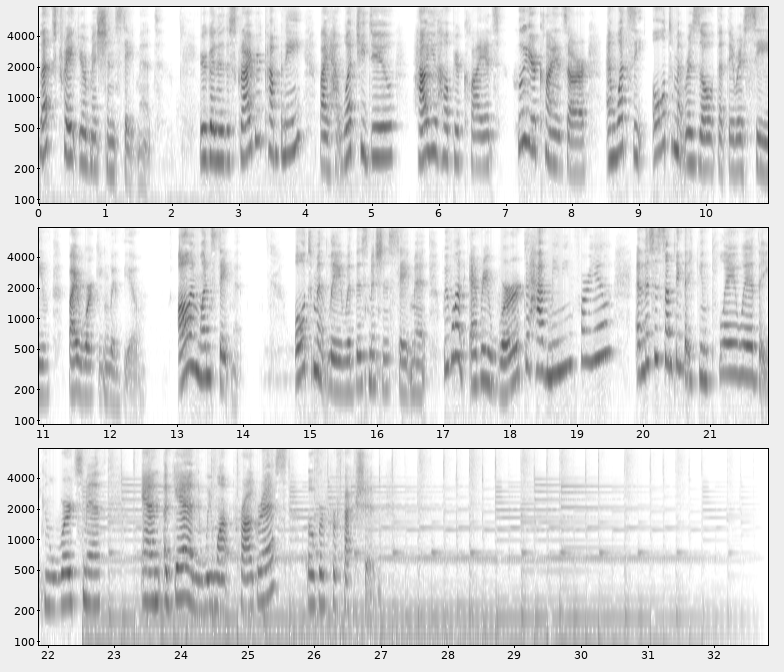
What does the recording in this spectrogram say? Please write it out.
Let's create your mission statement. You're going to describe your company by what you do, how you help your clients, who your clients are, and what's the ultimate result that they receive by working with you. All in one statement. Ultimately, with this mission statement, we want every word to have meaning for you. And this is something that you can play with, that you can wordsmith. And again, we want progress over perfection.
